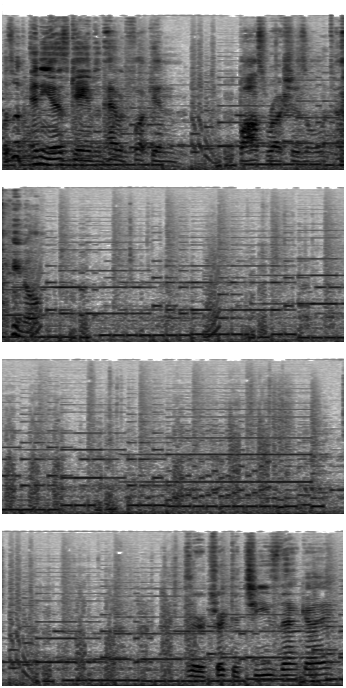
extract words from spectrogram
What's with NES games and having fucking boss rushes all the time? You know. Is there a trick to cheese that guy?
